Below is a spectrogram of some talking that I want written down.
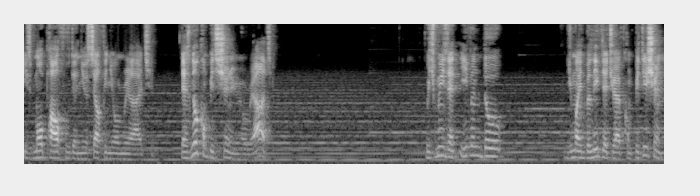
is more powerful than yourself in your own reality. There's no competition in your reality. Which means that even though you might believe that you have competition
